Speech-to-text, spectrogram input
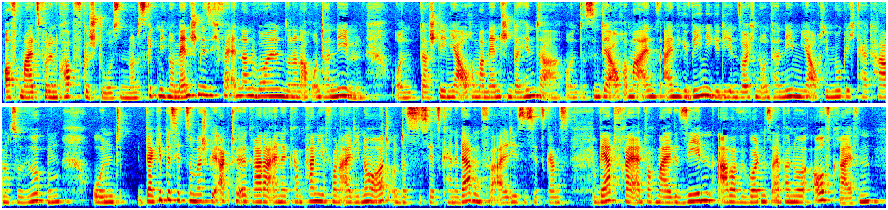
oftmals vor den Kopf gestoßen. Und es gibt nicht nur Menschen, die sich verändern wollen, sondern auch Unternehmen. Und da stehen ja auch immer Menschen dahinter. Und es sind ja auch immer ein, einige wenige, die in solchen Unternehmen ja auch die Möglichkeit haben zu wirken. Und da gibt es jetzt zum Beispiel aktuell gerade eine Kampagne von Aldi Nord. Und das ist jetzt keine Werbung für Aldi, es ist jetzt ganz wertfrei einfach mal gesehen. Aber wir wollten es einfach nur aufgreifen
